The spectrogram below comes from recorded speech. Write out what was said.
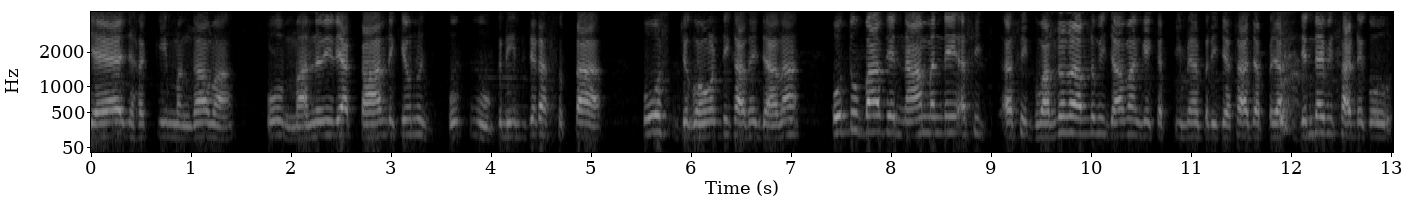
ਜਾਇਜ਼ ਹੱਕੀ ਮੰਗਾਂ ਵਾ, ਉਹ ਮੰਨ ਨਹੀਂ ਰਿਹਾ, ਕਾਰਨ ਕਿ ਉਹਨੂੰ, ਉਹ ਭੂਕ ਨੀਂਦ ਜਿਹੜਾ ਸੁੱਤਾ, ਉਸ ਜਗਾਉਣ ਦੀ ਖਾਤੇ ਜਾਣਾ ਉਸ ਤੋਂ ਬਾਅਦ ਜੇ ਨਾ ਮੰਨੇ, ਅਸੀਂ ਅਸੀਂ ਗਵਰਨਰ ਵੱਲ ਨੂੰ ਵੀ ਜਾਵਾਂਗੇ 31 ਮੈਂਬਰੀ ਜਥਾ ਜਾਂ ਪੰਜਾਬ ਜਿੰਨੇ ਵੀ ਸਾਡੇ ਕੋਲ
